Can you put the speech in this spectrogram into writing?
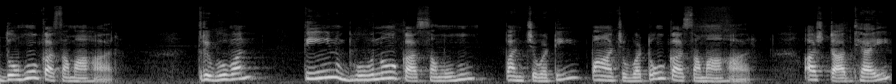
दोहों का समाहार। त्रिभुवन, तीन भुवनों का समूह पंचवटी पाँच वटों का समाहार। अष्टाध्यायी,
